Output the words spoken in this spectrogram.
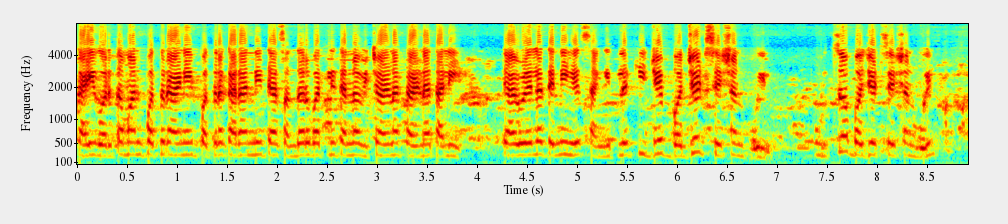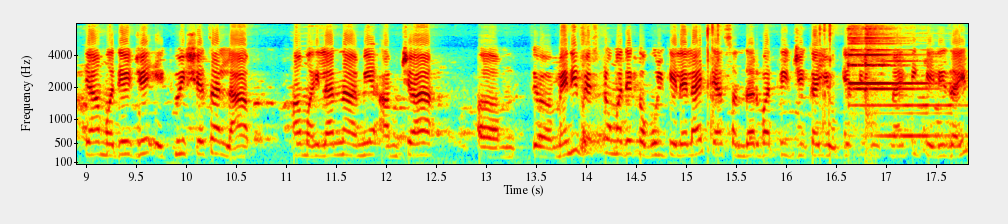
काही वर्तमानपत्र आणि पत्रकारांनी त्या संदर्भातली त्यांना विचारणा करण्यात आली. त्यावेळेला त्यांनी हे सांगितलं की जे बजेट सेशन होईल पुढचं बजेट सेशन होईल त्यामध्ये जे एकवीसशेचा लाभ हा महिलांना आम्ही आमच्या मॅनिफेस्टोमध्ये कबूल केलेला आहे. त्या संदर्भातली जी काही योग्य ती घोषणा आहे ती केली जाईल.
